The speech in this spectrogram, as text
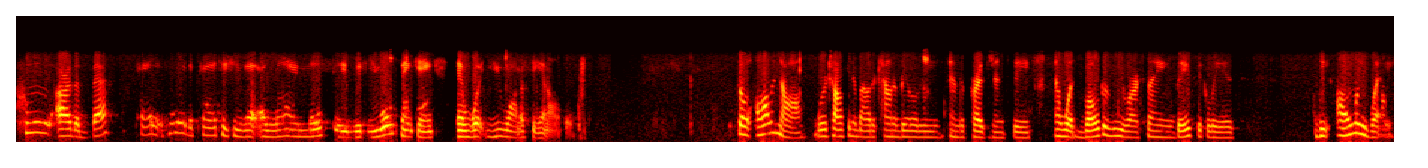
who are the best, who are the politicians that align mostly with your thinking and what you want to see in office. So, all in all, we're talking about accountability and the presidency. And what both of you are saying basically is the only way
